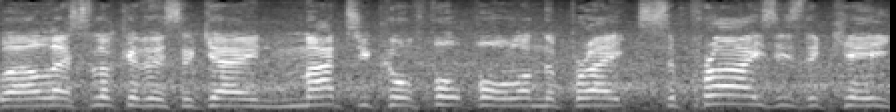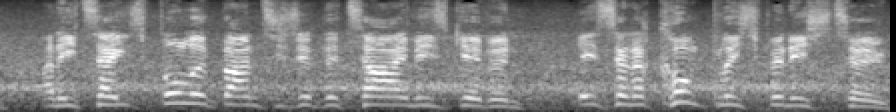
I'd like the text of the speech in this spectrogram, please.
Well, let's look at this again. Magical football on the break. Surprise is the key, and he takes full advantage of the time he's given. It's an accomplished finish too.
